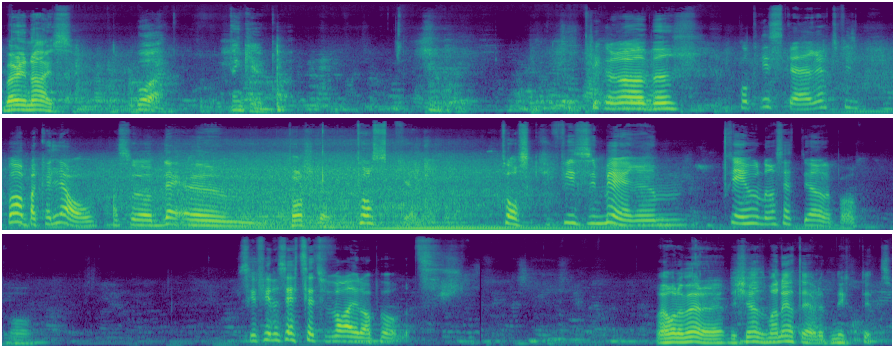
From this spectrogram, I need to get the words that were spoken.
Very nice. Boa. Thank you. Tycker av eh, portugisiska är rätt. Finns bara bacalhau. Alltså det, ehm, Torsken. torsk. Torsk finns ju mer än 300 sätt att göra det på. Ja. Det ska finnas ett sätt för varje dag på året. Jag håller med dig. Det känns man äter jävligt nyttigt.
